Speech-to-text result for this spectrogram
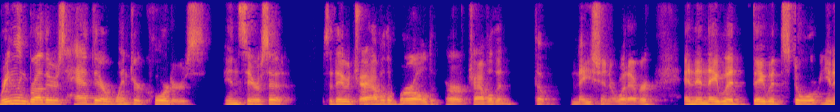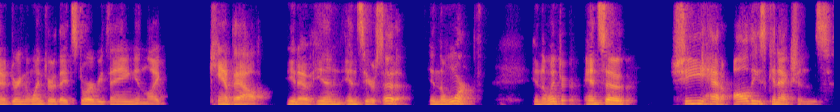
Ringling Brothers had their winter quarters in Sarasota. So they would travel okay. the world or travel the the nation or whatever. And then they would they would store you know during the winter they'd store everything and like camp out you know in in sarasota in the warmth in the winter. And so she had all these connections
